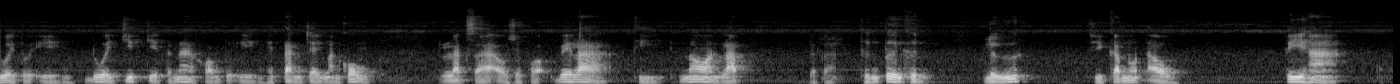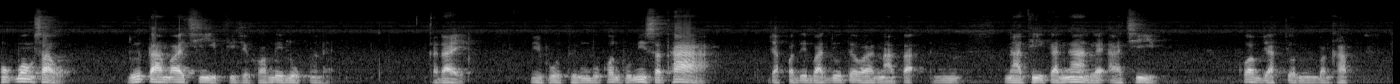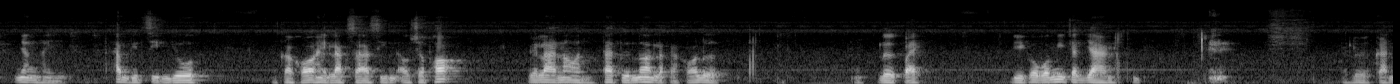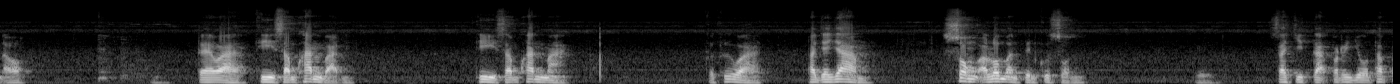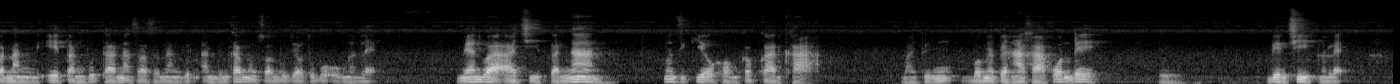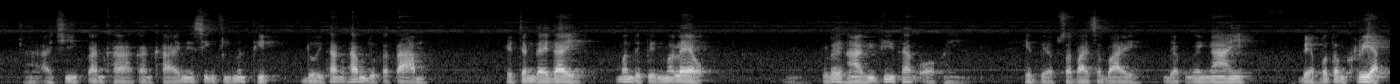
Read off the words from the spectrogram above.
ด้วยตัวเอง ด้วยจิตเจตนาของตัวเอง ให้ตั้งใจมั่นคง รักษาเอาเฉพาะเวลาที่นอนหลับแล้วก็ถึงตื่นขึ้น หรือสิกำหนดเอาตีห้าหกโมงเช้าหรือตามอาชีพที่จะของได้ลุกนั่นแหละก็ได้มีพูดถึงบุคคลผู้มีศรัทธาอยากปฏิบัติอยู่แต่ว่าหนาตะนาทีการงานและอาชีพ ความอยากจนบังคับยังให้ ทำผิดศีลอยู่ก็ขอให้รักษาศีลเอาเฉพาะ เวลานอน ถ้าตื่นนอนแล้วก็ขอเลิก เลิกไป ดีก็ว่ามีจักอยางเลิกกันเอา แต่ว่าที่สำคัญบาดที่สำคัญมาก ก็คือว่าพยายามทรงอารมณ์อันเป็นกุศล สจิตตปริโยทัปนังนี่เอตังพุทธานาศาสนังเป็นอันเป็นคำสอนพระเจ้าทุกพระองค์นั่นแหละ แม้นว่าอาชีพการงาน มันสิเกี่ยวของกับการขา หมายถึงบ่แม่นไปหาขาคนเด้เลี้ยงชีพนั่นแหละ อาชีพการค้าการขายในสิ่งที่มันผิด โดยทั้งถ้ำอยู่ก็ตามเหตุจังใดได้ มันได้เป็นมาแล้วก็เลยหาวิธีทางออกให้เฮ็ดแบบสบายๆแบบง่าย ๆ แบบไม่ต้องเครียด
